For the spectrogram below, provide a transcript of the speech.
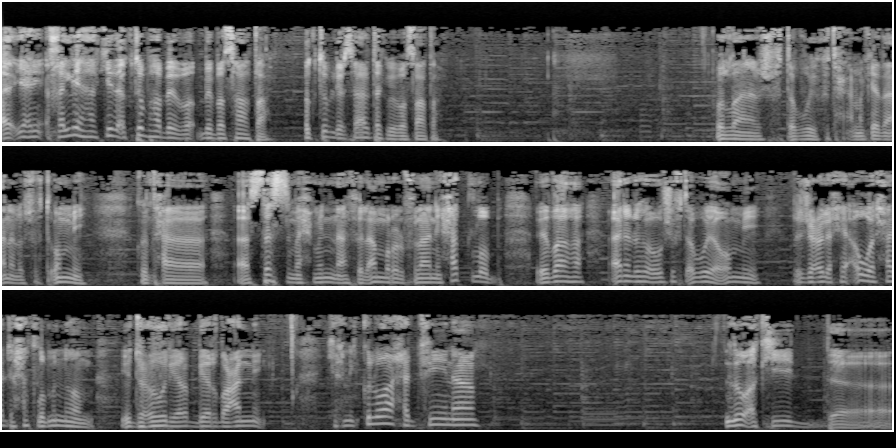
يعني خليها كذا اكتبها ببساطة. اكتب لي رسالتك ببساطة. والله أنا لو شفت أبوي كنت حاعمل كذا أنا لو شفت أمي كنت أستسمح منها في الأمر الفلاني حطلب رضاها. أنا لو شفت أبوي أو أمي رجعوا لي أول حاجة حطلب منهم يدعوا لي ربي يرضى عني. يعني كل واحد فينا له أكيد آه،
